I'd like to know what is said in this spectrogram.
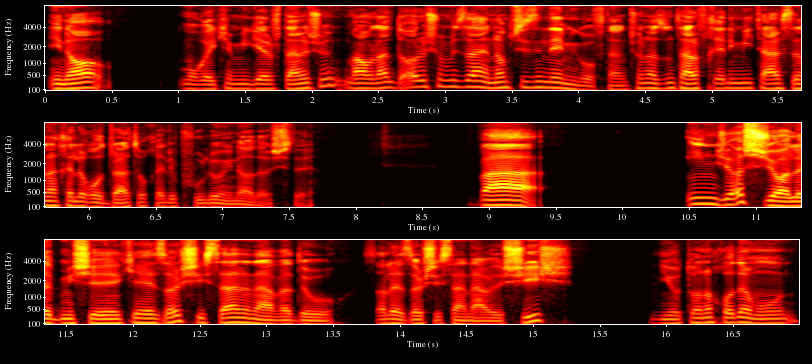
اینا موقعی که میگرفتنشون معمولا دارشون می‌زدن. اینا هم چیزی نمی‌گفتن. چون از اون طرف خیلی میترسیدن خیلی قدرت و خیلی پول و اینا داشته. و اینجاش جالب میشه که 1690 سال 1696 نیوتون خودمون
